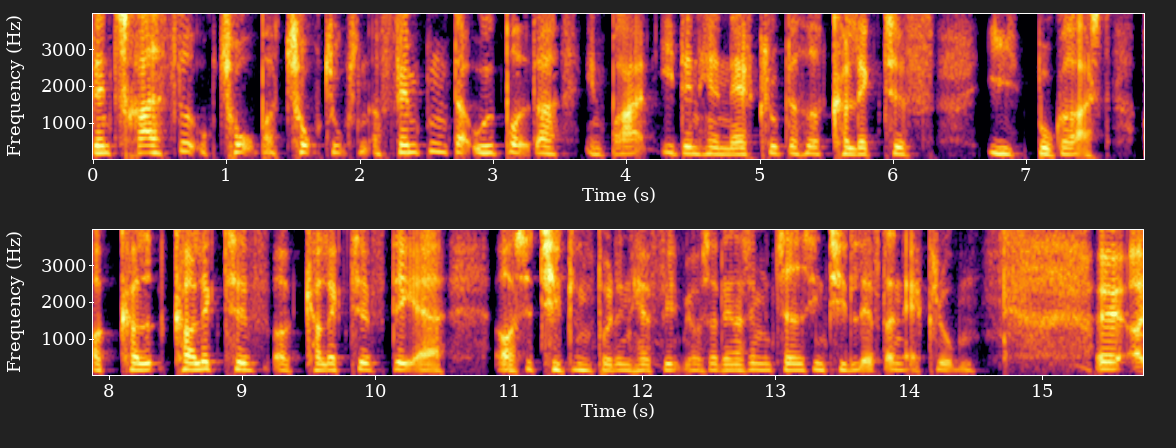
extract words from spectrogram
Den 30. oktober 2015, der udbrød der en brand i den her natklub, der hedder Collective i Bukarest. Og Collective og Collective, det er også titlen på den her film, jo, så den har simpelthen taget sin titel efter natklubben. Øh, Øh, og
